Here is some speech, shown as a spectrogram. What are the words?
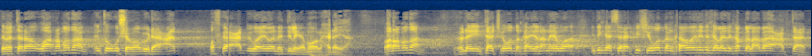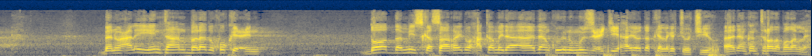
dabeetana waa ramadaan intuu ugu shabaabo yidhaha cab qofkaa cabbi waayo waa la dilaya ma waa la xidhaya. Waa ramadaan wuxuu leeya intaajka waddankaa yaraanaya waa idinkaa saraakiishii waddanka waa in idinka laydinka bilaaba a cabtaan. Banu calayhi intaan beledu ku kicin dooda miiska saarayd waxaa ka mid ah aadaanku inuu muscij yahay oo dadka laga joojiyo. Aadaankan tirada badan leh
